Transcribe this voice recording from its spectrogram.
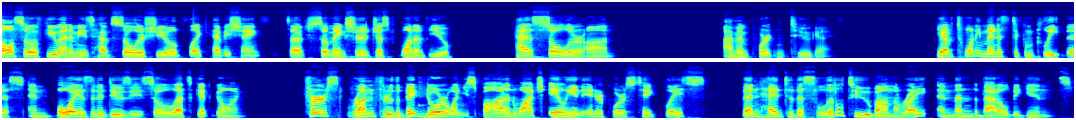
Also, a few enemies have solar shields like heavy shanks and such, so make sure just one of you has solar on. I'm important too, guys. You have 20 minutes to complete this, and boy is it a doozy, so let's get going. First, run through the big door when you spawn and watch alien intercourse take place. Then head to this little tube on the right, and then the battle begins.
